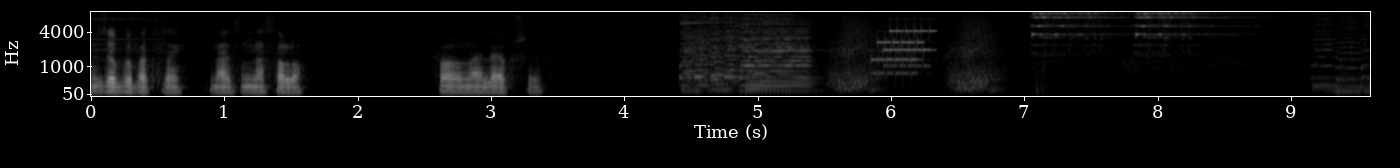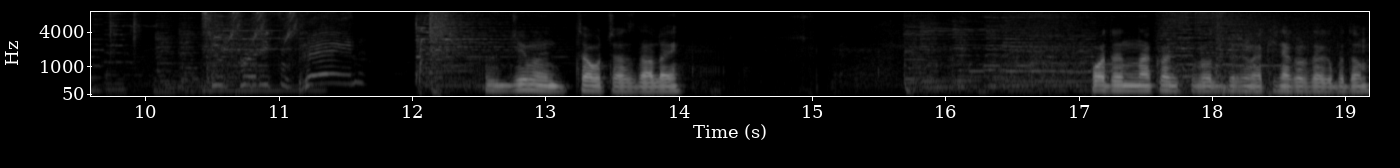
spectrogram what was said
zdobywa tutaj na, na solo. Solo najlepszy jest. Idziemy cały czas dalej. Potem na koniec sobie odbierzemy jakieś nagrody jak będą.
